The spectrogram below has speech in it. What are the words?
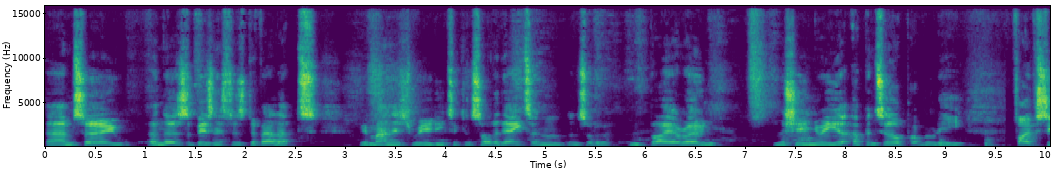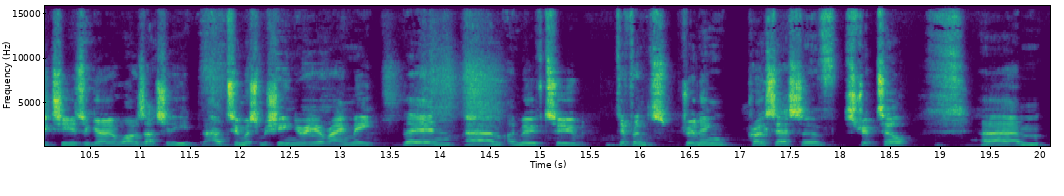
um, so, and as the business has developed, we've managed really to consolidate and, and sort of buy our own machinery up until probably five or six years ago. I was actually had too much machinery around me. Then um, I moved to different drilling process of strip till, um,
